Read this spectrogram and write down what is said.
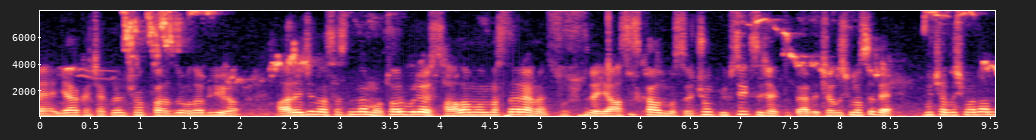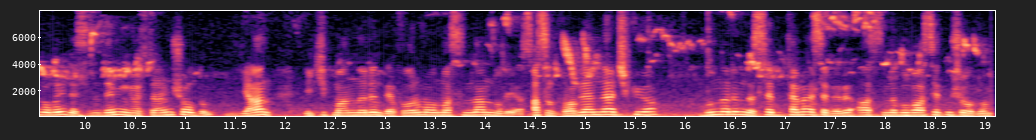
ve yağ kaçakları çok fazla olabiliyor. Aracın asasında motor bloğu sağlam olmasına rağmen susuz ve yağsız kalması, çok yüksek sıcaklıklarda çalışması ve bu çalışmadan dolayı da size demin göstermiş olduğum yan ekipmanların deforme olmasından dolayı asıl problemler çıkıyor. Bunların da sebe- temel sebebi aslında bu bahsetmiş olduğum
